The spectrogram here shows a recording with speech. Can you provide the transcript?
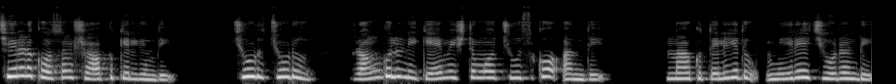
చీరల కోసం షాపుకెళ్ళింది. చూడు చూడు రంగులు నీకేమిష్టమో చూసుకో అంది. నాకు తెలియదు మీరే చూడండి.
